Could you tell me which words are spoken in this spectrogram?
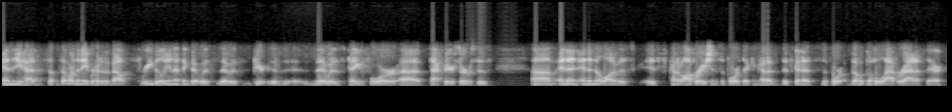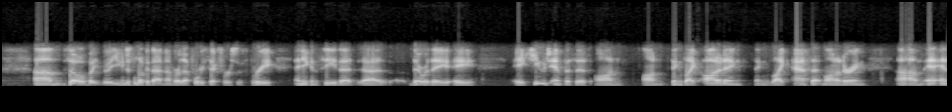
And then you had some, somewhere in the neighborhood of about three billion, I think that was that was that was paid for uh, taxpayer services, um, and then and then a lot of it is, is kind of operation support that can kind of that's going to support the the whole apparatus there. Um, so, but, but you can just look at that number, that 46 versus three and you can see that uh, there was a, a a huge emphasis on on things like auditing, things like asset monitoring, um, and, and,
